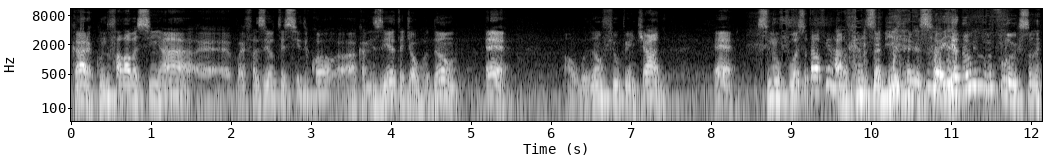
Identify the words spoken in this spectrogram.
Cara, quando falava assim, ah, é, vai fazer o tecido e qual a camiseta de algodão? É. Algodão fio penteado? É. Se não fosse, eu tava ferrado, porque eu não sabia, eu só ia no, no fluxo, né?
